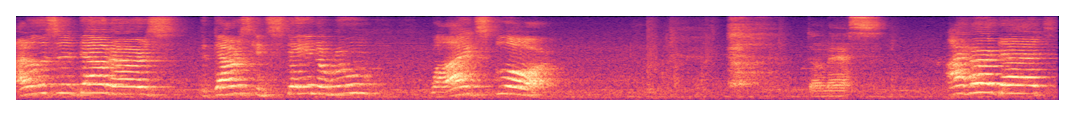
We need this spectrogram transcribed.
I don't listen to doubters. The doubters can stay in the room while I explore. Dumbass. I heard that.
